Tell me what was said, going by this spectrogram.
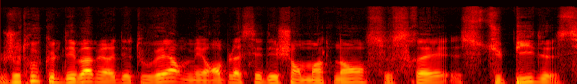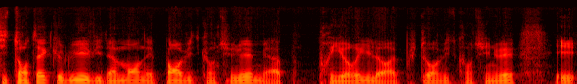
je trouve que le débat mérite d'être ouvert, mais remplacer Deschamps maintenant, ce serait stupide si tant est que lui, évidemment, n'ait pas envie de continuer, mais a priori, il aurait plutôt envie de continuer et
